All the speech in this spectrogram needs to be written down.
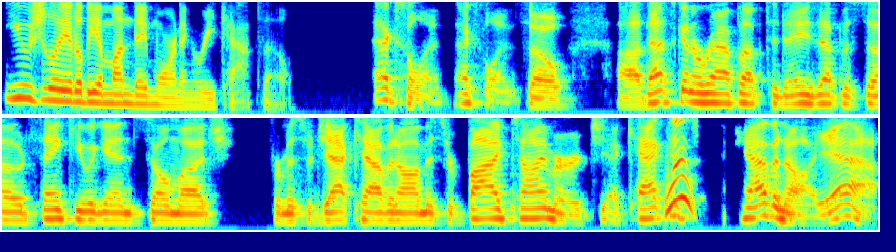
Usually it'll be a Monday morning recap though. Excellent. Excellent. So uh, that's going to wrap up today's episode. Thank you again so much for Mr. Jack Cavanagh, Mr. Five Timer, Cactus Woo! Cavanagh. Yeah.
